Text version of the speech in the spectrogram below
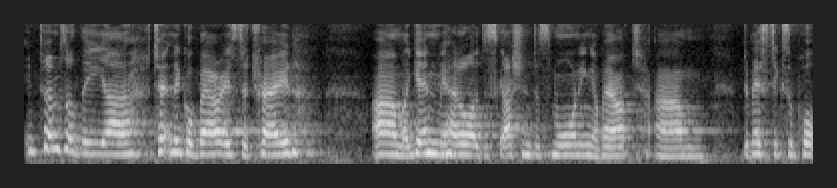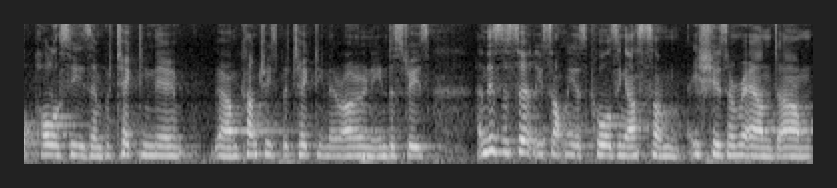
In terms of the uh, technical barriers to trade, um, again, we had a lot of discussion this morning about um, domestic support policies and protecting their um, countries protecting their own industries. And this is certainly something that's causing us some issues around, um,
